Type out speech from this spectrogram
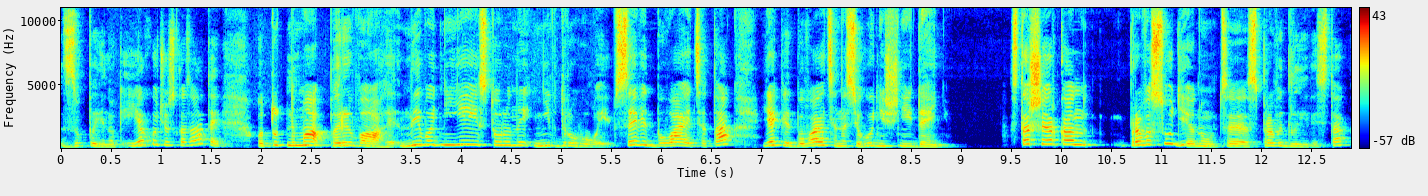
зупинок. І я хочу сказати: от тут нема переваги ні в однієї сторони, ні в другої. Все відбувається так, як відбувається на сьогоднішній день. Старший аркан правосуддя, ну це справедливість, так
